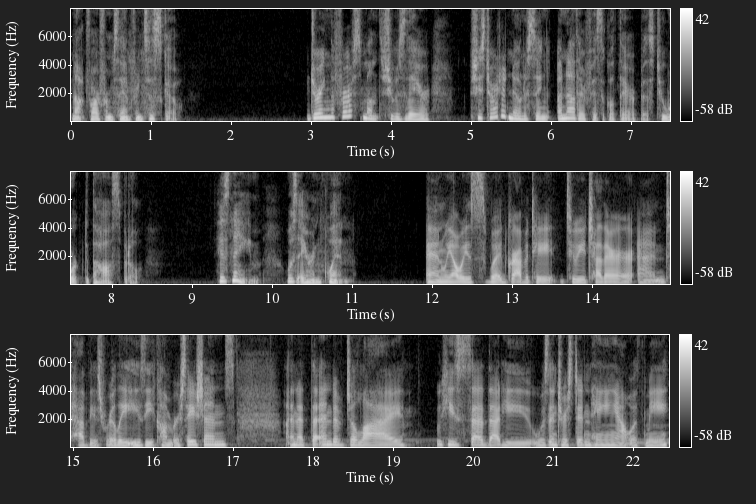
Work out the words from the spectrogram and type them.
not far from San Francisco. During the first month she was there, she started noticing another physical therapist who worked at the hospital. His name was Aaron Quinn. And we always would gravitate to each other and have these really easy conversations. And at the end of July, he said that he was interested in hanging out with me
